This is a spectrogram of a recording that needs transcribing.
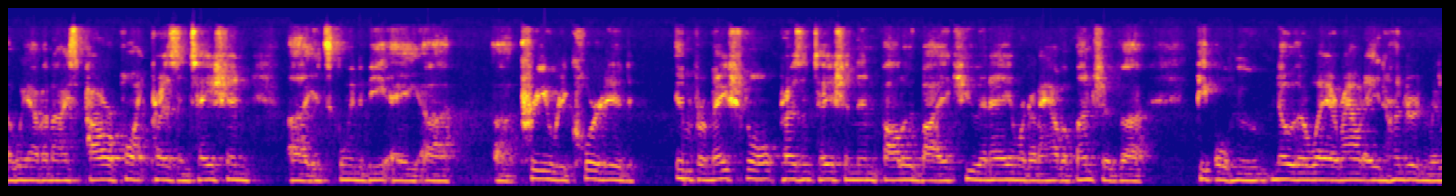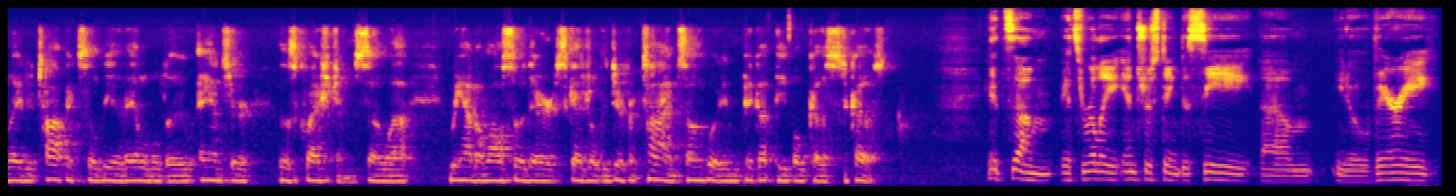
Uh, we have a nice PowerPoint presentation. Uh, it's going to be a, uh, a pre-recorded informational presentation, then followed by a Q&A, and we're going to have a bunch of uh, people who know their way around 800 and related topics will be available to answer those questions. So we have them also there scheduled at different times, so we can pick up people coast to coast. It's um it's really interesting to see um, you know very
